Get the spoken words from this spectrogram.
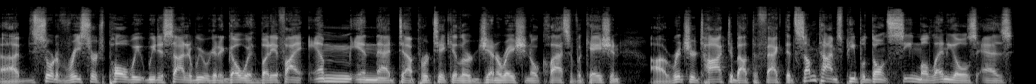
uh, sort of research poll we, we decided we were going to go with. But if I am in that uh, particular generational classification, uh, Richard talked about the fact that sometimes people don't see millennials as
